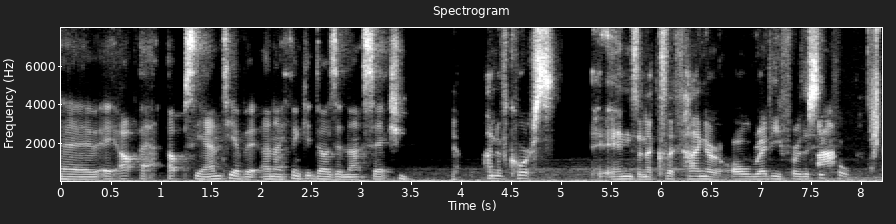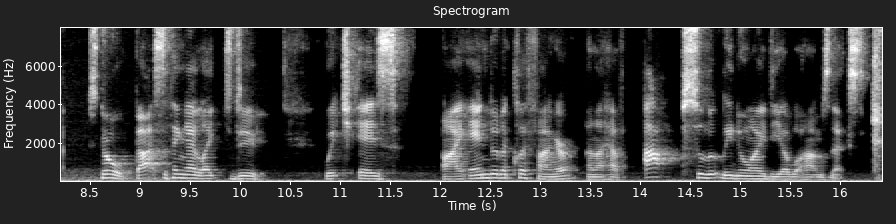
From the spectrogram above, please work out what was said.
Uh, it, it ups the ante a bit, and I think it does in that section. Yeah. And of course, it ends in a cliffhanger already for the sequel. Ah. So that's the thing I like to do, which is I end on a cliffhanger and I have absolutely no idea what happens next.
